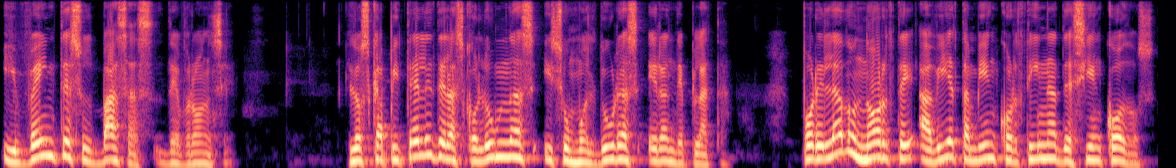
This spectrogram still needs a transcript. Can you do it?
y veinte sus basas de bronce. Los capiteles de las columnas y sus molduras eran de plata. Por el lado norte había también cortinas de cien codos.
